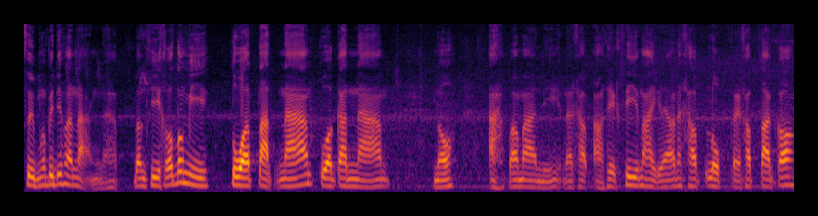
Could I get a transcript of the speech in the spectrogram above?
ซึมเข้าไปที่ผนังนะครับบางทีเขาต้องมีตัวตัดน้ำตัวกันน้ำเนาะอะประมาณนี้นะครับเอาแท็กซี่มาอีกแล้วนะครับหลบไปครับตากล้อง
